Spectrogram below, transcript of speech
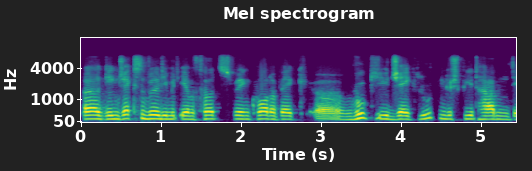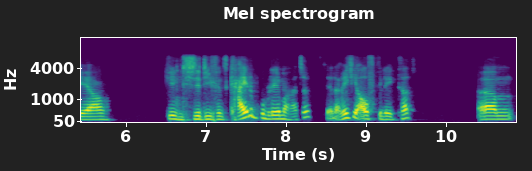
Äh, gegen Jacksonville, die mit ihrem Third-String-Quarterback äh, Rookie Jake Luton gespielt haben, der gegen diese Defense keine Probleme hatte, der da richtig aufgelegt hat. Ähm,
